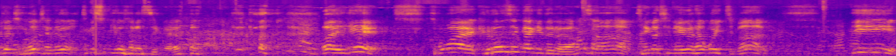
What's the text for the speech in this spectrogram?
들 저런 재능을 어떻게 숨기고 살았을까요? 아 이게 정말 그런 생각이 들어요. 항상 제가 진행을 하고 있지만 이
